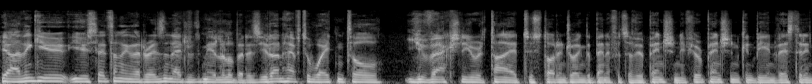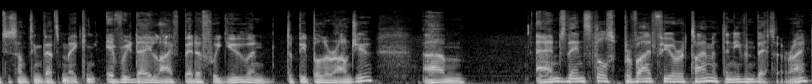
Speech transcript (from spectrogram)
Yeah, I think you, you said something that resonated with me a little bit is you don't have to wait until you've actually retired to start enjoying the benefits of your pension. If your pension can be invested into something that's making everyday life better for you and the people around you, um, and then still provide for your retirement, then even better, right?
